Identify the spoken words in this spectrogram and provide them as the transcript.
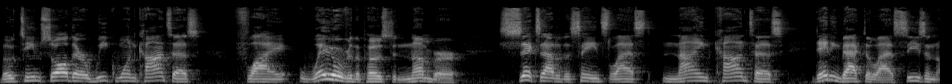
both teams saw their week one contest fly way over the posted number. Six out of the Saints' last nine contests dating back to last season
